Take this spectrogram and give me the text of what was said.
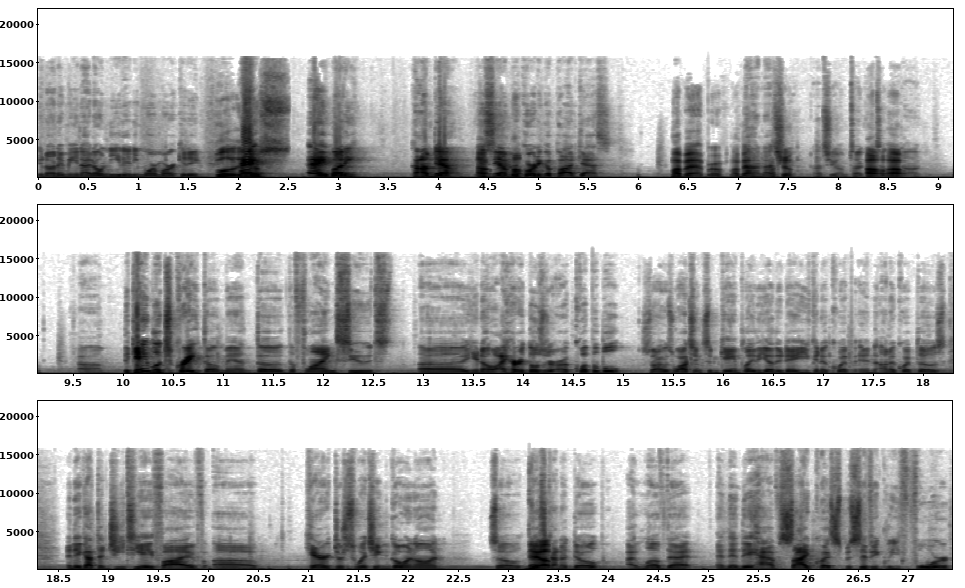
You know what I mean? I don't need any more marketing. Well, hey, just- hey, buddy, calm down. You Oh, see, I'm oh. recording a podcast. my bad, bro. My bad. Nah, not I'll you. chill. Not you. I'm talking Oh, to the oh. dog. Um, the game looks great though, man. The the flying suits. Uh, you know, I heard those are equipable. So I was watching some gameplay the other day. You can equip and unequip those, and they got the GTA 5 um, character switching going on. So that's Yep. kind of dope. I love that. And then they have side quests specifically for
